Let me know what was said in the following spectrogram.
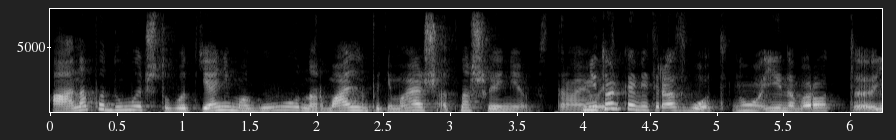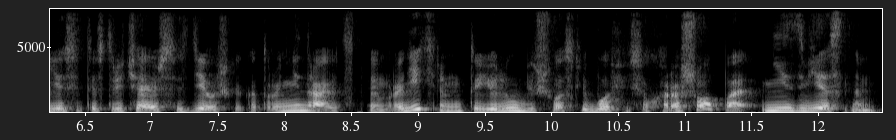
А она подумает, что вот я не могу нормально, понимаешь, отношения выстраивать. Не только ведь развод, но и наоборот, э, если ты встречаешься с девушкой, которая не нравится твоим родителям, но ты ее любишь, у вас любовь и все хорошо, по неизвестным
